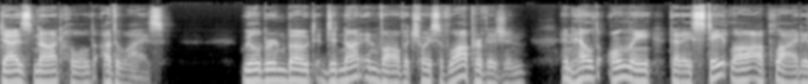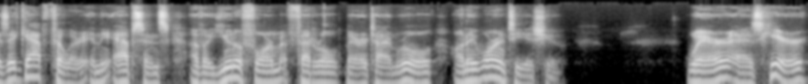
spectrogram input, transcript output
does not hold otherwise. Wilburn Boat did not involve a choice of law provision, and held only that a state law applied as a gap filler in the absence of a uniform federal maritime rule on a warranty issue. Where, as here,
